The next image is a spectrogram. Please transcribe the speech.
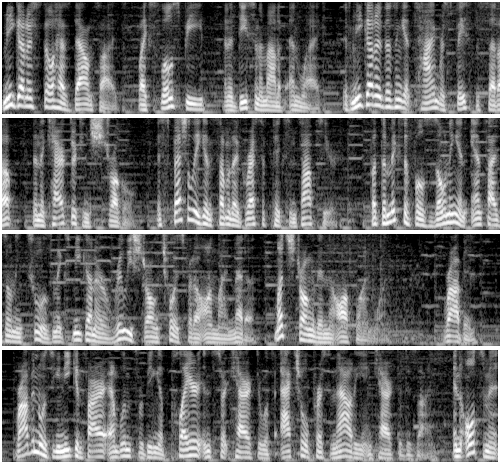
Mii Gunner still has downsides, like slow speed and a decent amount of end lag. If Gunner doesn't get time or space to set up, then the character can struggle, especially against some of the aggressive picks in top tier. But the mix of both zoning and anti-zoning tools makes Mii Gunner a really strong choice for the online meta, much stronger than the offline one. Robin. Robin was unique in Fire Emblem for being a player insert character with actual personality and character design. In Ultimate,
